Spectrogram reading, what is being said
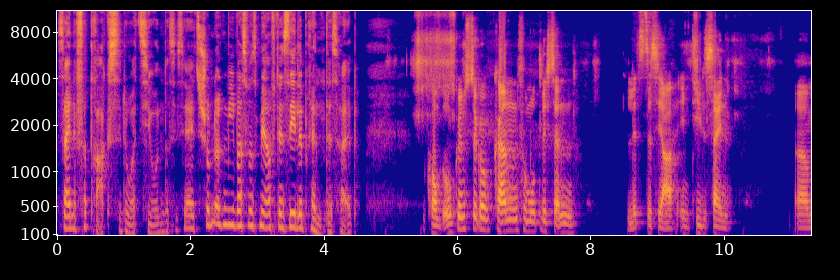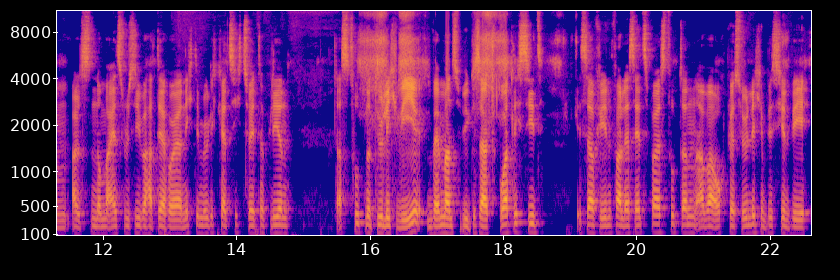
seine Vertragssituation? Das ist ja jetzt schon irgendwie was, was mir auf der Seele brennt, deshalb. Kommt ungünstiger, kann vermutlich sein letztes Jahr in Thiel sein. Ähm, als Nummer 1 Receiver hat er heuer nicht die Möglichkeit, sich zu etablieren. Das tut natürlich weh, wenn man es, wie gesagt, sportlich sieht, ist er auf jeden Fall ersetzbar. Es tut dann aber auch persönlich ein bisschen weh,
